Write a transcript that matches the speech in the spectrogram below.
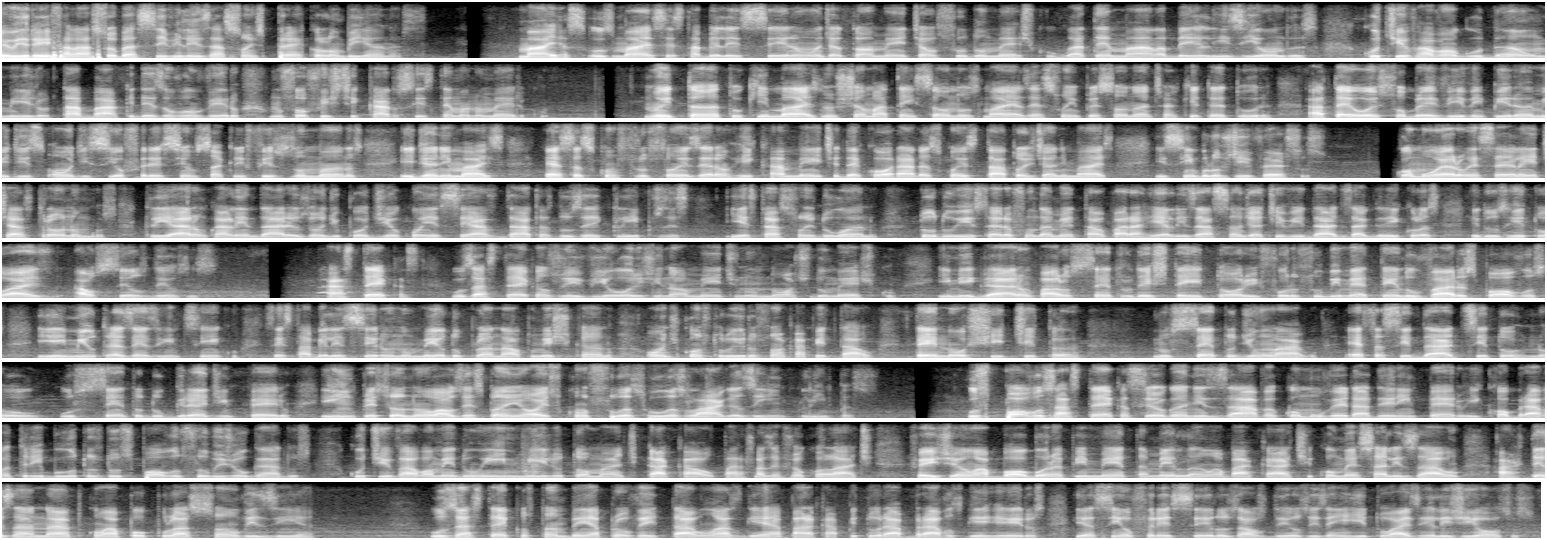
Eu irei falar sobre as civilizações pré-colombianas. Maias. Os maias se estabeleceram onde atualmente é o sul do México, Guatemala, Belize e Honduras. Cultivavam algodão, milho, tabaco e desenvolveram um sofisticado sistema numérico. No entanto, o que mais nos chama a atenção nos maias é sua impressionante arquitetura. Até hoje sobrevivem pirâmides onde se ofereciam sacrifícios humanos e de animais. Essas construções eram ricamente decoradas com estátuas de animais e símbolos diversos. Como eram excelentes astrônomos, criaram calendários onde podiam conhecer as datas dos eclipses e estações do ano. Tudo isso era fundamental para a realização de atividades agrícolas e dos rituais aos seus deuses. Astecas. Os astecas viviam originalmente no norte do México e migraram para o centro deste território e foram submetendo vários povos e em 1325 se estabeleceram no meio do Planalto mexicano, onde construíram sua capital, Tenochtitlan no centro de um lago. Essa cidade se tornou o centro do grande império e impressionou aos espanhóis com suas ruas largas e limpas. Os povos astecas se organizavam como um verdadeiro império e cobrava tributos dos povos subjugados. Cultivavam amendoim, milho, tomate, cacau para fazer chocolate, feijão, abóbora, pimenta, melão, abacate e comercializavam artesanato com a população vizinha. Os astecos também aproveitavam as guerras para capturar bravos guerreiros e assim oferecê-los aos deuses em rituais religiosos.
